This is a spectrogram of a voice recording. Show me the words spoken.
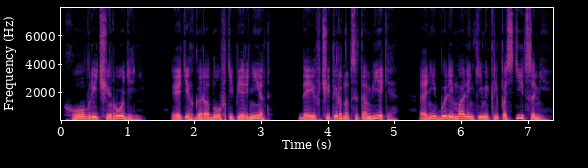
Ховрич и Родень Этих городов теперь нет, да и в XIV веке они были маленькими крепостицами.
